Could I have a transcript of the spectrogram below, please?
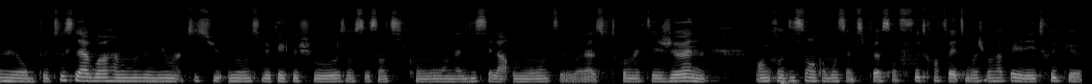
Euh, on peut tous l'avoir à un moment donné, on a tous eu honte de quelque chose, on s'est senti con, on a dit c'est la honte, euh, voilà, surtout quand on était jeune. En grandissant, on commence un petit peu à s'en foutre en fait. Moi, je me rappelle des trucs, euh,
